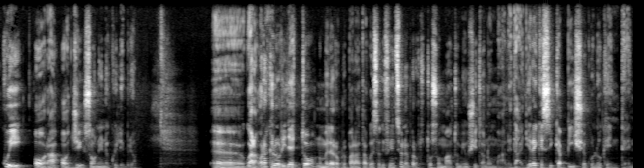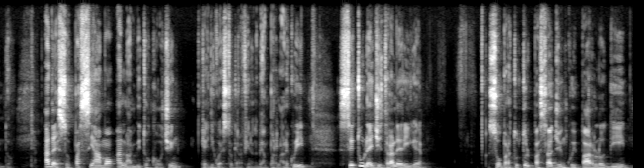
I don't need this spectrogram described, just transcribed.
qui, ora, oggi sono in equilibrio. Uh, guarda, ora che l'ho ridetto, non me l'ero preparata questa definizione, però tutto sommato mi è uscita non male. Dai, direi che si capisce quello che intendo. Adesso passiamo all'ambito coaching che è di questo che alla fine dobbiamo parlare qui, se tu leggi tra le righe, soprattutto il passaggio in cui parlo di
